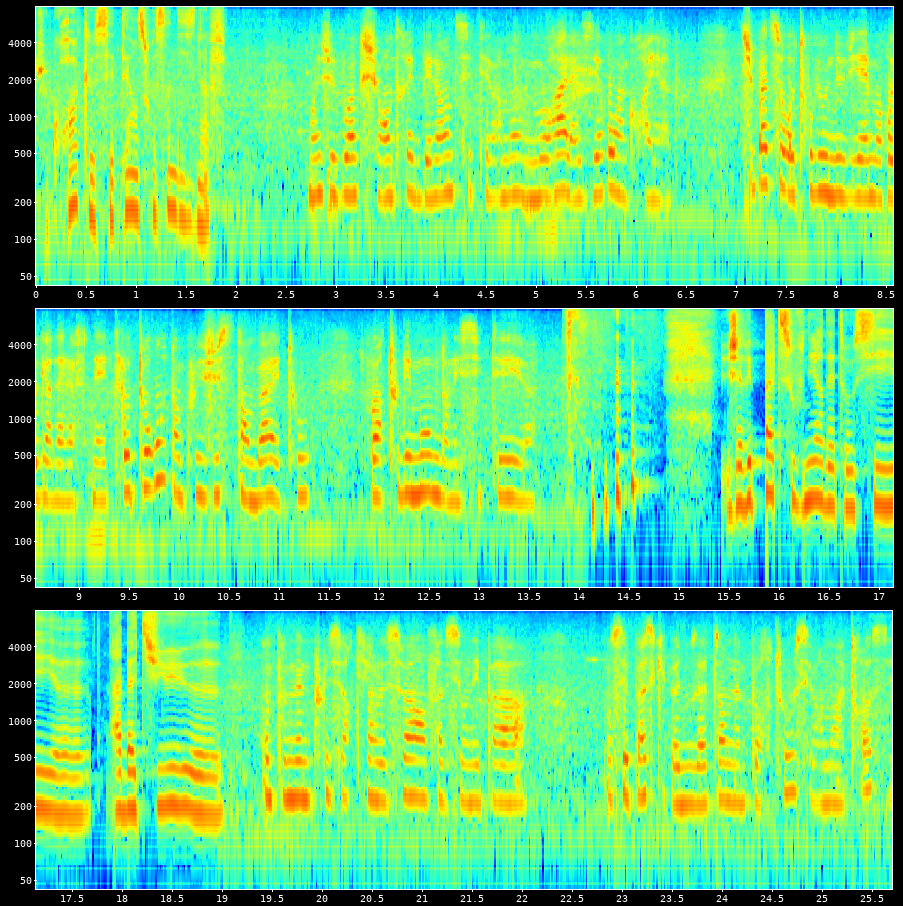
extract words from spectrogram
Je crois que c'était en 79. Moi, je vois que je suis rentrée de Bélande, c'était vraiment le moral à zéro incroyable. Je sais pas de se retrouver au 9e, regarder à la fenêtre, l'autoroute en plus juste en bas et tout, voir tous les mômes dans les cités. euh. J'avais pas de souvenir d'être aussi euh, abattue. euh. On peut même plus sortir le soir, enfin si on n'est pas... On sait pas ce qui va nous attendre n'importe où, c'est vraiment atroce ces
